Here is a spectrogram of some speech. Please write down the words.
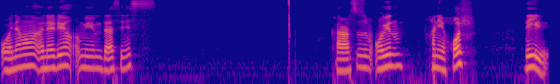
Oynamamı öneriyor muyum derseniz kararsızım. Oyun hani hoş değil.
